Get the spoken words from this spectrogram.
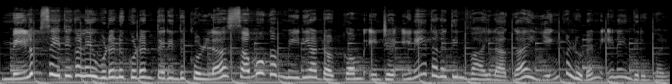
மேலும் செய்திகளை உடனுக்குடன் தெரிந்து கொள்ள சமூக மீடியா டாட் காம் என்ற இணையதளத்தின் வாயிலாக எங்களுடன் இணைந்திருங்கள்.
